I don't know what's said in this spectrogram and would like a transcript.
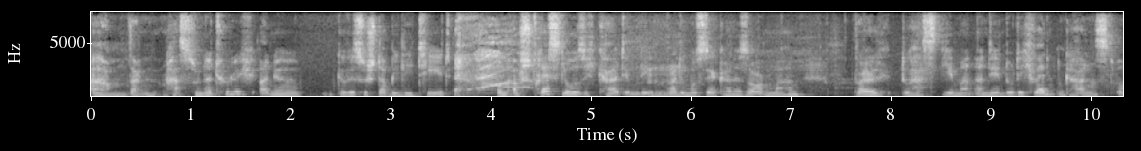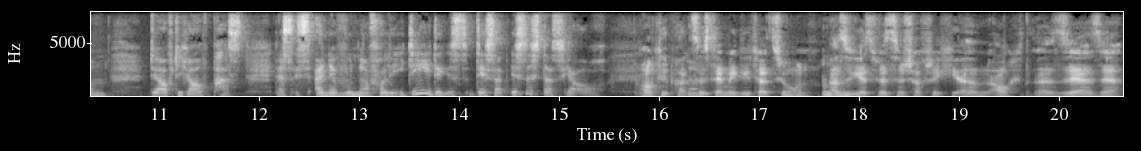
ähm, dann hast du natürlich eine gewisse Stabilität und auch Stresslosigkeit im Leben, weil du musst dir keine Sorgen machen, weil du hast jemanden, an den du dich wenden kannst und der auf dich aufpasst. Das ist eine wundervolle Idee, ist, deshalb ist es das ja auch. Auch die Praxis der Meditation, also jetzt wissenschaftlich ähm, auch äh, sehr, sehr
